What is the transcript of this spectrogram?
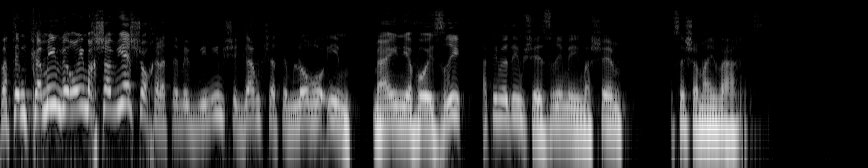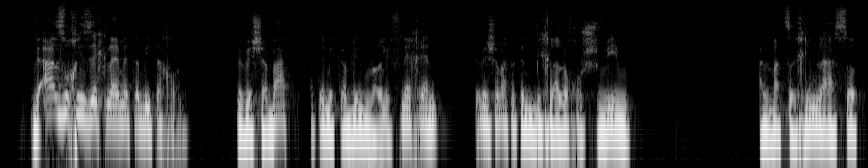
ואתם קמים ורואים עכשיו יש אוכל, אתם מבינים שגם כשאתם לא רואים מאין יבוא עזרי, אתם יודעים שעזרי מעם השם עושה שמיים וארץ. ואז הוא חיזק להם את הביטחון. ובשבת אתם מקבלים כבר לפני כן, ובשבת אתם בכלל לא חושבים על מה צריכים לעשות,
